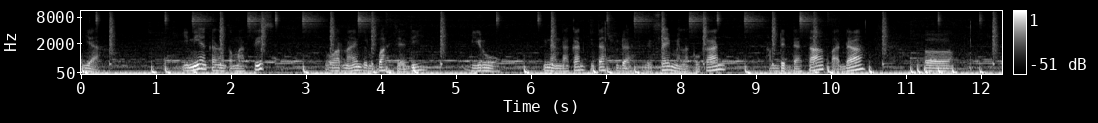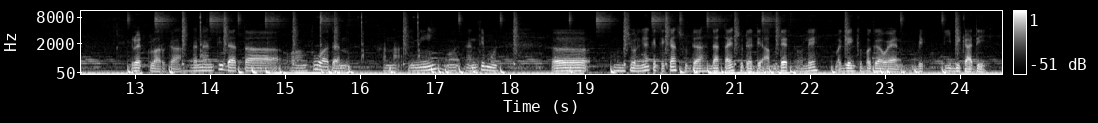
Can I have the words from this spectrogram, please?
ya ini akan otomatis warnanya berubah jadi biru. Menandakan kita sudah selesai melakukan update data pada uh, riwayat keluarga. Dan nanti data orang tua dan anak ini nanti uh, munculnya ketika sudah datanya sudah diupdate oleh bagian kepegawaian di BKD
